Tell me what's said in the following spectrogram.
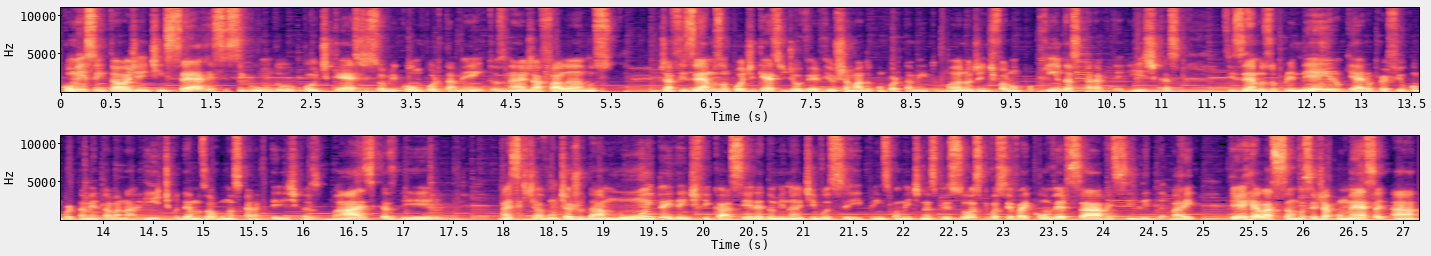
Com isso, então, a gente encerra esse segundo podcast sobre comportamentos, né? Já falamos, já fizemos um podcast de overview chamado Comportamento Humano, onde a gente falou um pouquinho das características. Fizemos o primeiro, que era o perfil comportamental analítico, demos algumas características básicas dele, mas que já vão te ajudar muito a identificar se ele é dominante em você e principalmente nas pessoas que você vai conversar, vai, se, vai ter relação. Você já começa a,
